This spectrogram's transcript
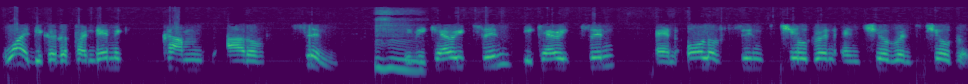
Why? Because the pandemic comes out of sin. Mm-hmm. If he carried sin, he carried sin and all of sin's children and children's children.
